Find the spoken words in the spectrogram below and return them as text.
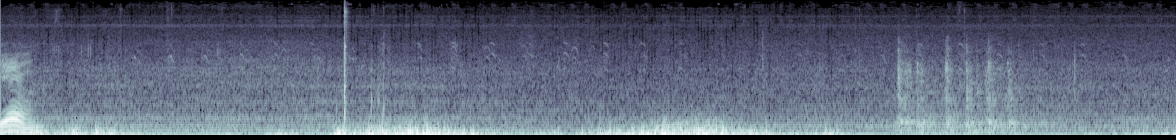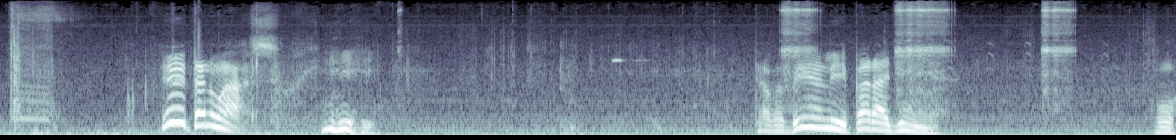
dia, hein? Ih, tá no aço. Tava bem ali, paradinha. Oh.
